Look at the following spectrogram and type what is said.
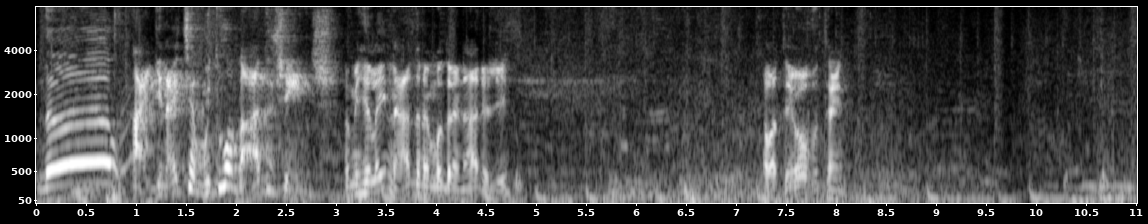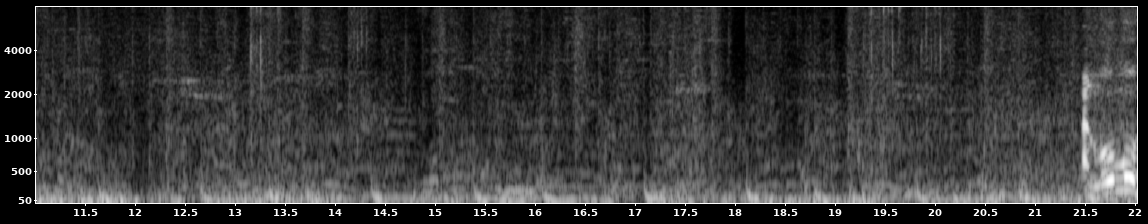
Não! Ah, Ignite é muito roubado, gente. Eu me relei nada no Modrenário ali. Ela tem ovo? Tem. A Mumu.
